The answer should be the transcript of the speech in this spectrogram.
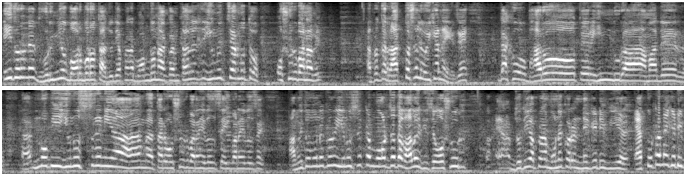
এই ধরনের ধর্মীয় বর্বরতা যদি আপনারা বন্ধ না করেন, তাহলে ইউনিচার মতো অসুর বানাবে। আপনাদের রাগ তো আসলে ওইখানে যে দেখো, ভারতের হিন্দুরা আমাদের নবী ইউনুসরে নিয়ে তার অসুর বানাই ফেলছে, এই বানাই ফেলছে। আমি তো মনে করি ইউনুসের একটা মর্যাদা ভালোই দিছে। অসুর যদি আপনারা মনে করেন নেগেটিভ ইয়ে এতটা নেগেটিভ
